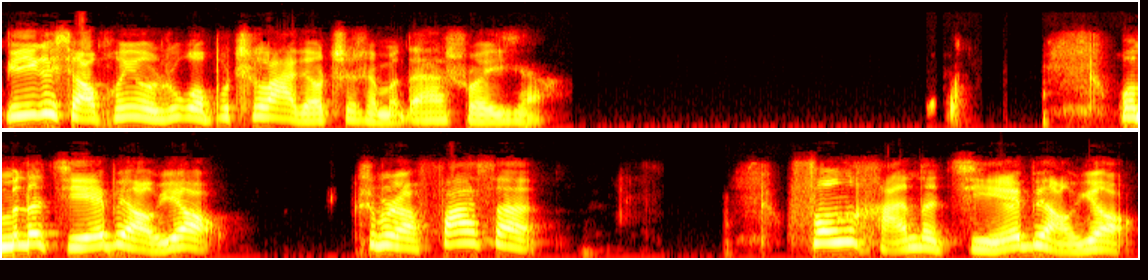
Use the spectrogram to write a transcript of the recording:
给一个小朋友，如果不吃辣椒，吃什么？大家说一下。我们的解表药是不是发散风寒的解表药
